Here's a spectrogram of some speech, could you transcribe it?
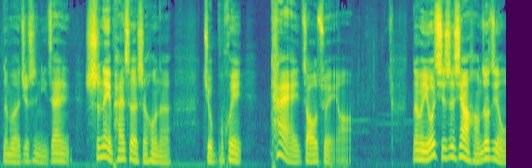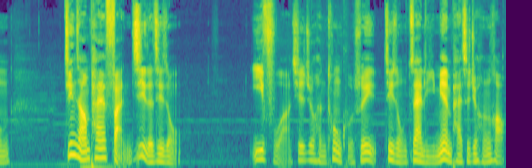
那么就是你在室内拍摄的时候呢，就不会太遭罪啊。那么尤其是像杭州这种。经常拍反季的这种衣服啊，其实就很痛苦，所以这种在里面拍摄就很好。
